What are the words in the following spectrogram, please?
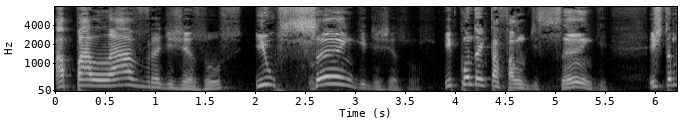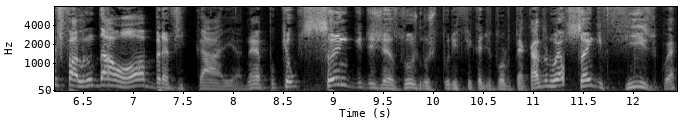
a palavra de Jesus e o sangue de Jesus. E quando a gente está falando de sangue, estamos falando da obra vicária, né? Porque o sangue de Jesus nos purifica de todo pecado, não é o sangue físico, é,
